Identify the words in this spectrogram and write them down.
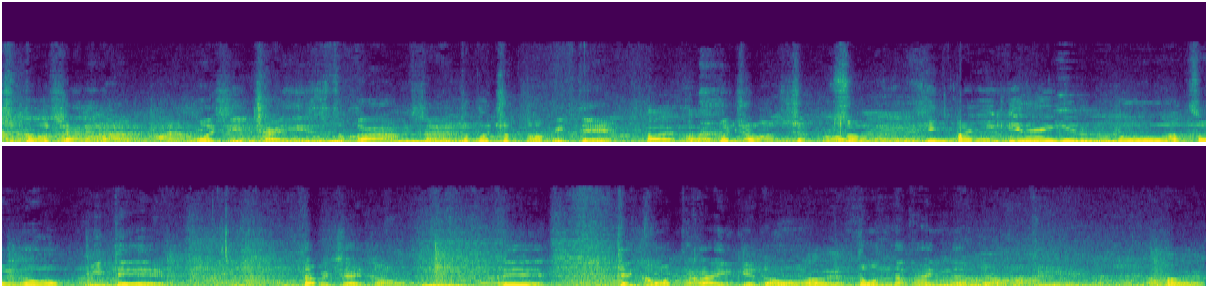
ちょっとおしゃれな美味しいチャイニーズとか、そういうとこちょっと見て、はいはい。もちろんその頻繁に行けないけれども、そういうのを見て食べたいと、で結構高いけど、はい。どんな感じなんだっていうは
